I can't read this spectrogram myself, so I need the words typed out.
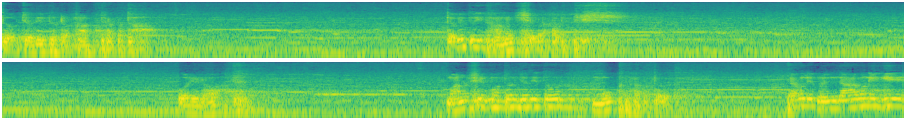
তোর যদি দুটো হাত থাকতো। তবে তুই ধামের সেবা করতিস। ওরে রথ মানুষের মতন যদি তোর মুখ থাকতো, তাহলে বৃন্দাবনে গিয়ে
